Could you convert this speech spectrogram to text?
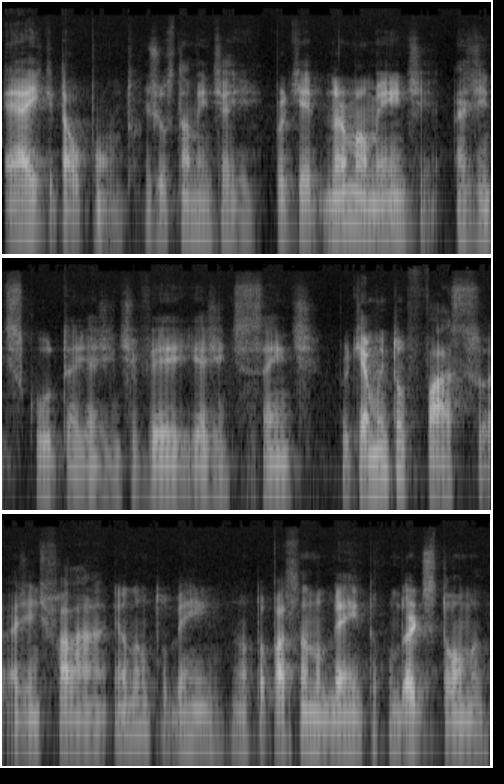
É aí que está o ponto, justamente aí. Porque normalmente a gente escuta e a gente vê e a gente sente. Porque é muito fácil a gente falar, eu não tô bem, não tô passando bem, tô com dor de estômago,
